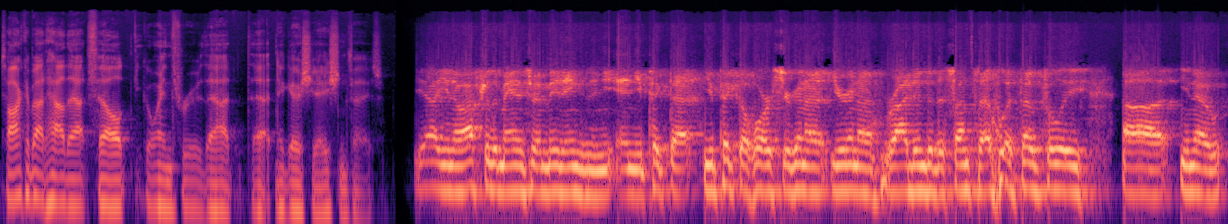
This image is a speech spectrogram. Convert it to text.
talk about how that felt going through that that negotiation phase. Yeah, you know, after the management meetings and you, and you pick that you pick the horse you're gonna you're gonna ride into the sunset with. Hopefully, uh, you know,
